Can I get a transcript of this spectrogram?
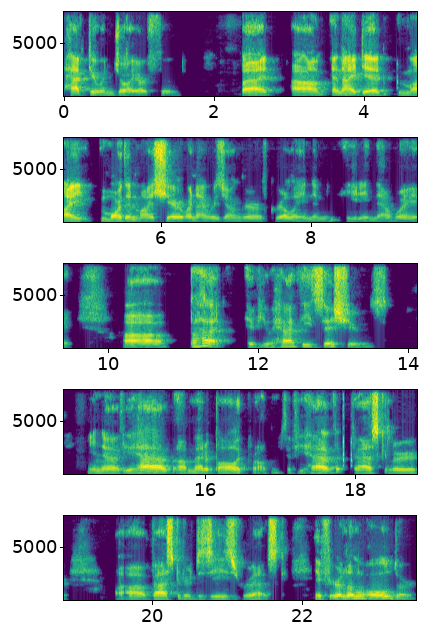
have to enjoy our food, but um, and I did my more than my share when I was younger of grilling and eating that way. Uh, but if you have these issues, you know, if you have uh, metabolic problems, if you have vascular uh, vascular disease risk, if you're a little older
